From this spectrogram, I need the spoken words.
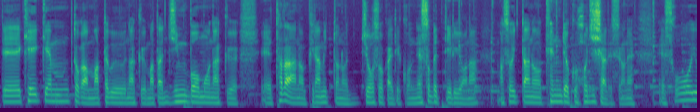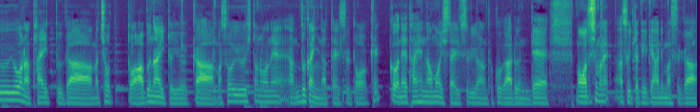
で経験とか全くなくまた人望もなく、えー、ただあのピラミッドの上層階でこう寝そべっているような、まあ、そういったあの権力保持者ですよね、えー、そういうようなタイプが、まあ、ちょっと危ないというか、まあ、そういう人のねあの部下になったりすると結構ね大変な思いしたりするようなとこがあるんで、まあ、私もねそういった経験ありますが、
